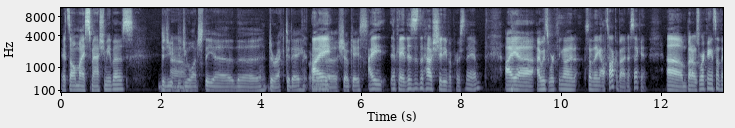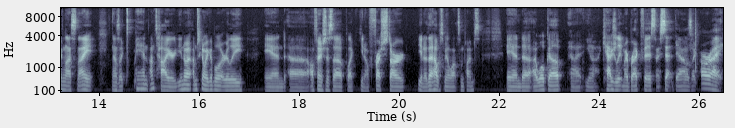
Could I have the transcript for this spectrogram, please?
It's all my Smash amiibos. Did you did you Um, watch the uh the direct today or I- the showcase? I okay, this is the, how shitty of a person I am. I uh I was working on something I'll talk about in a second. Um, but I was working on something last night and I was like, man, I'm tired. You know what? I'm just gonna wake up a little early and uh I'll finish this up, like, you know, fresh start. You know, that helps me a lot sometimes. And uh, I woke up, and I, you know, casually ate my breakfast. I sat down. I was like, "All right,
